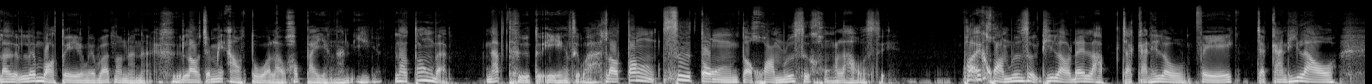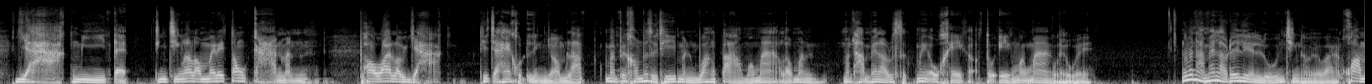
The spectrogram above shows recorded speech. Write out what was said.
เราเริ่มบอกตัวเองเลยว่าตอนนั้นอะคือเราจะไม่เอาตัวเราเข้าไปอย่างนั้นอีก เราต้องแบบนับถือตัวเองสิว่าเราต้องซื่อตรงต่อความรู้สึกของเราสิ เพราะไอ้ความรู้สึกที่เราได้รับจากการที่เราเฟกจากการที่เราอยากมีแต่จริง ๆ แล้วเราไม่ได้ต้องการมัน เพราะว่าเราอยากที่จะให้คนอื่นยอมรับ มันเป็นความรู้สึกที่มันว่างเปล่ามากๆ แล้วมันมันทำให้เรารู้สึกไม่โอเคกับตัวเองมากๆเลยเว้ยแล้วมันทำให้เราได้เรียนรู้จริงๆนะเว้ยว่า ความ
